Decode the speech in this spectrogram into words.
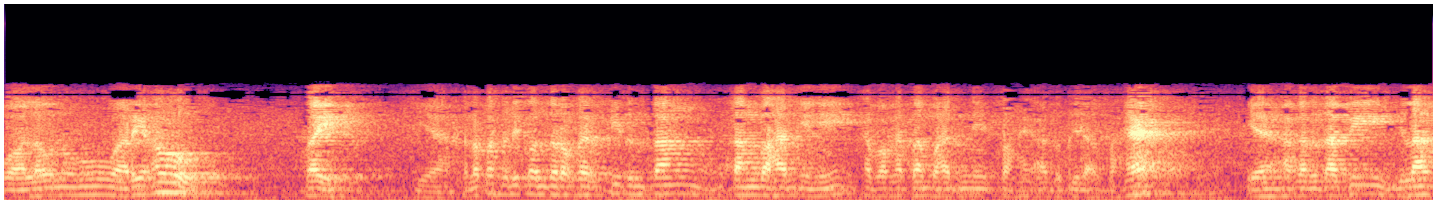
wa launuhu wa rihuhu. Baik. Ya, terlepas dari kontroversi tentang tambahan ini, apakah tambahan ini sahih atau tidak sahih, ya akan tetapi jelas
